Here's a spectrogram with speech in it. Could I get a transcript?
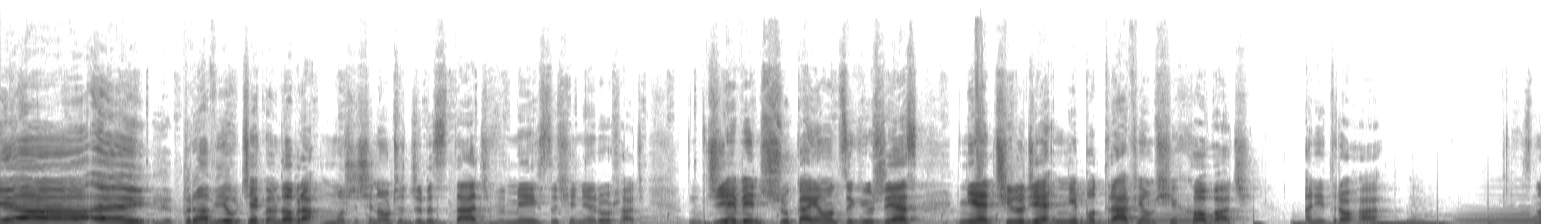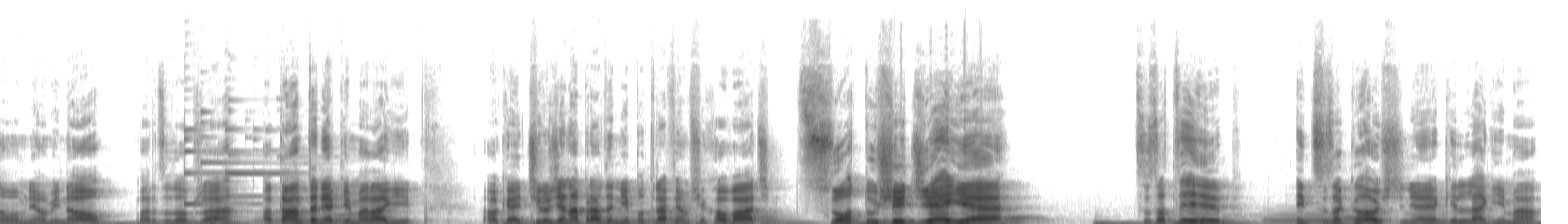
Ja, ej, prawie uciekłem. Dobra, muszę się nauczyć, żeby stać w miejscu, się nie ruszać. Dziewięć szukających już jest. Nie, ci ludzie nie potrafią się chować. Ani trochę. Znowu mnie ominął. Bardzo dobrze. A tamten jakie malagi. Okej, ci ludzie naprawdę nie potrafią się chować. Co tu się dzieje? Co za typ? Ej, co za gość, nie? Jakie lagi ma.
